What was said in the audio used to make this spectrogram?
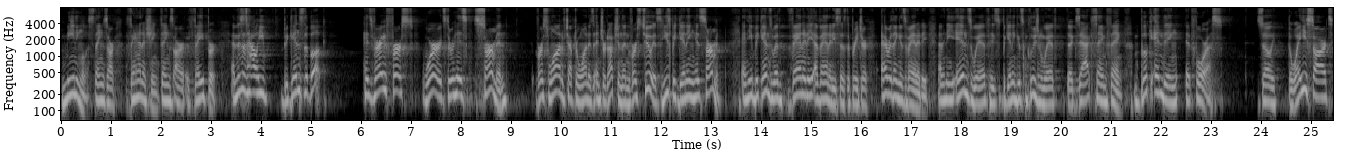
meaningless, things are vanishing, things are vapor. And this is how he begins the book. His very first words through his sermon, verse 1 of chapter 1 is introduction, then verse 2 is he's beginning his sermon. And he begins with vanity of vanity, says the preacher. Everything is vanity. And then he ends with, he's beginning his conclusion with the exact same thing, bookending it for us. So the way he starts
